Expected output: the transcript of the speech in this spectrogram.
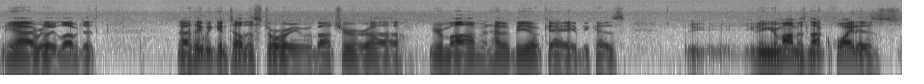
Yeah, I really loved it. Now I think we can tell the story about your uh, your mom and have it be okay because you know your mom is not quite as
